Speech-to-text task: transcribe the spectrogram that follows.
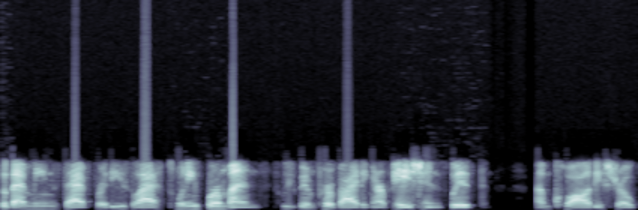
So that means that for these last 24 months, we've been providing our patients with um, quality stroke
